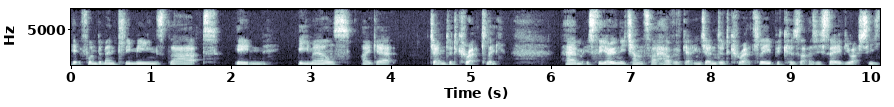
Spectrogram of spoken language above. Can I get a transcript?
it fundamentally means that in emails I get gendered correctly. Um, it's the only chance I have of getting gendered correctly because, as you say, if you actually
